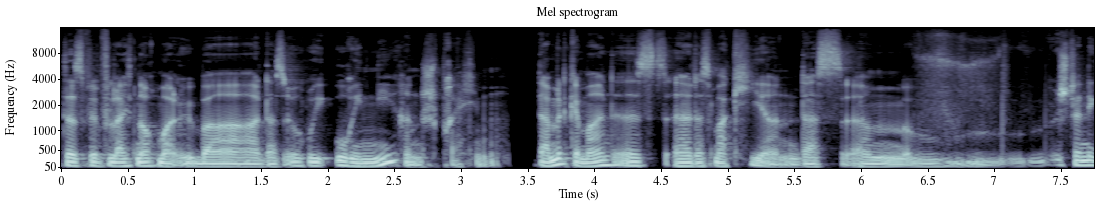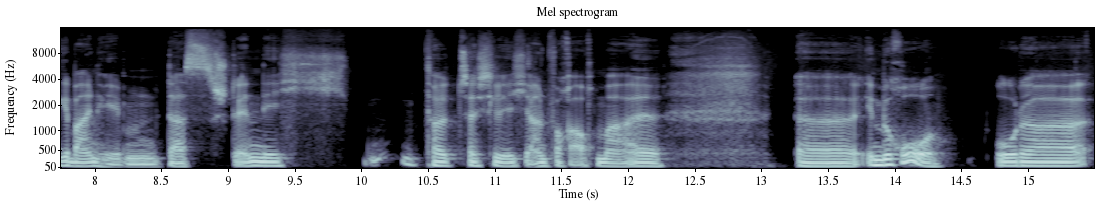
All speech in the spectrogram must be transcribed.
dass wir vielleicht nochmal über das Urinieren sprechen. Damit gemeint ist äh, das Markieren, das ähm, ständige Beinheben, das ständig tatsächlich einfach auch mal äh, im Büro oder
